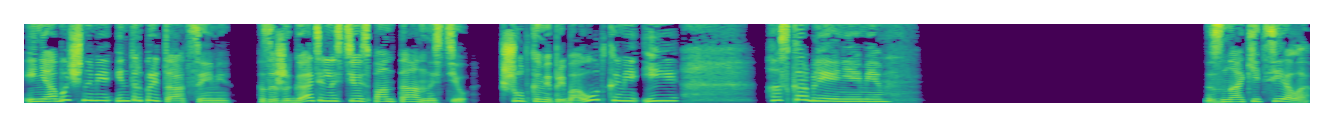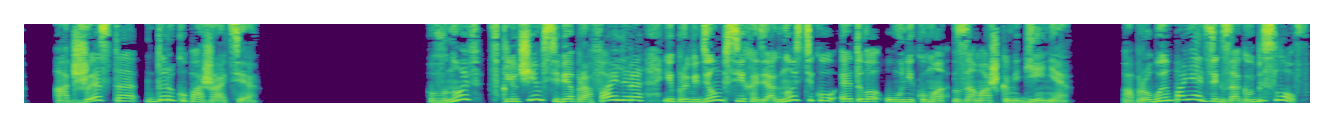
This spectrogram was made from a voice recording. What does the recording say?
и необычными интерпретациями, зажигательностью и спонтанностью, шутками-прибаутками и оскорблениями. Знаки тела. От жеста до рукопожатия. Вновь включим в себе профайлера и проведем психодиагностику этого уникума замашками гения. Попробуем понять зигзагов без слов,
